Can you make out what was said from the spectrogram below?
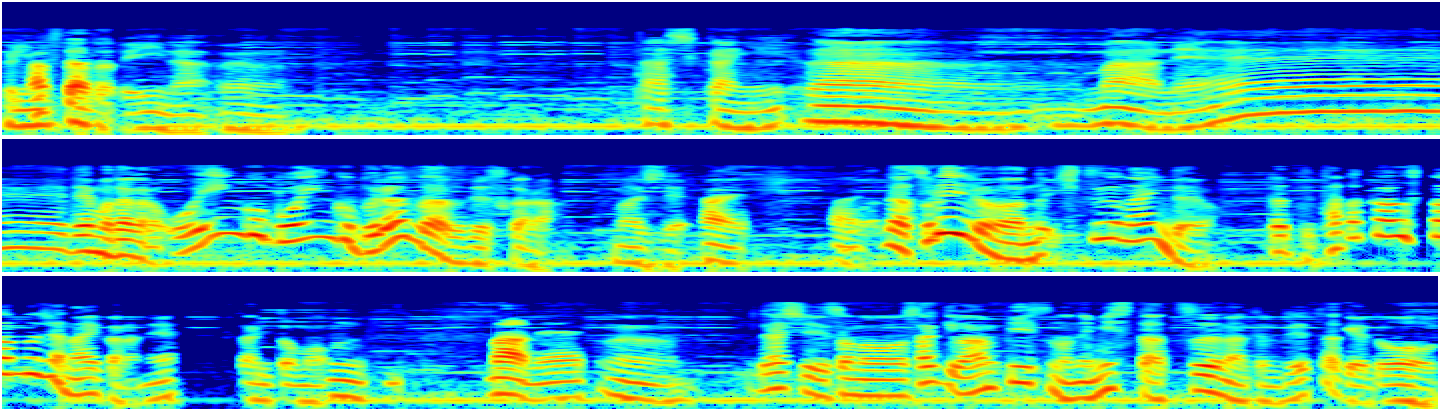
クリームスターターでいいな。うん。確かに。うん。まあね。でもだから、オインゴ、ボインゴ、ブラザーズですから。マジで。はい。はいだからそれ以上は必要ないんだよ。だって戦うスタンドじゃないからね。二人ともう。ん。まあね。うん。だし、その、さっきワンピースのね、ミスター2なんての出たけど、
